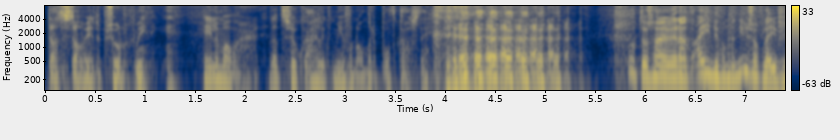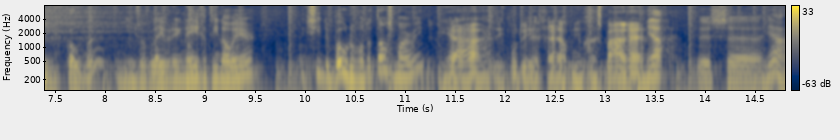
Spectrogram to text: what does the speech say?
dat is dan weer de persoonlijke mening. hè? helemaal waar. En dat is ook eigenlijk meer voor een andere podcast, hè? Goed, dan zijn we weer aan het einde van de nieuwsaflevering gekomen. Nieuwsaflevering 19 alweer. Ik zie de bodem van de tas, Marvin. Ja, ik moet weer eh, opnieuw gaan sparen. Hè? Ja, dus eh, ja.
